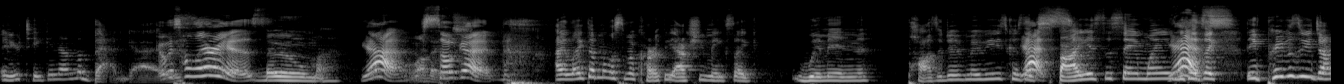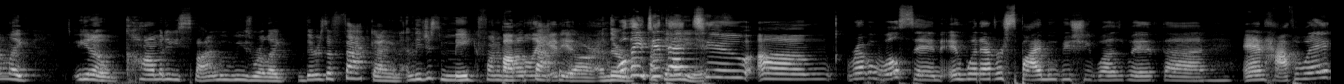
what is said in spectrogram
and you're taking down the bad guys. It was hilarious. Boom. Yeah, Love so good. I like that Melissa McCarthy actually makes like women positive movies because like Spy is the same way. Yes. Because like they've previously done like you know comedy spy movies where like there's a fat guy in it and they just make fun of how Bumbling fat they are and they're well, they did that idiots. to um, Rebel Wilson in whatever spy movie she was with uh, Anne Hathaway.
